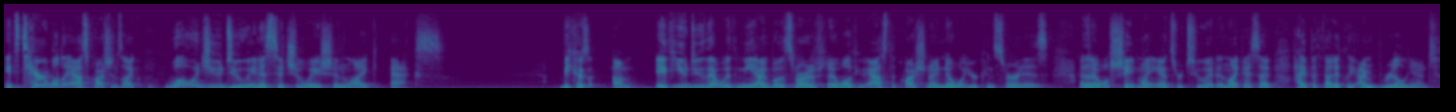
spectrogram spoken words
it's terrible to ask questions like, What would you do in a situation like X? Because um, if you do that with me, I'm both smart enough to know, well, if you ask the question, I know what your concern is, and then I will shape my answer to it. And like I said, hypothetically, I'm brilliant.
